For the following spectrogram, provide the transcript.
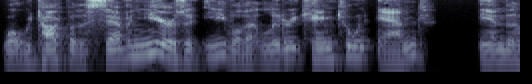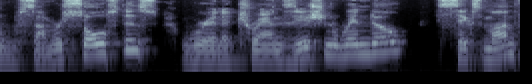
what we talked about the seven years of evil that literally came to an end in the summer solstice, we're in a transition window, six months,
